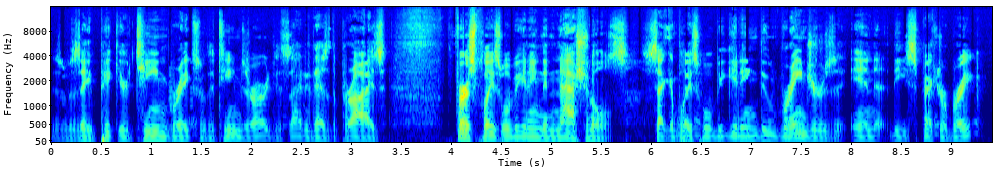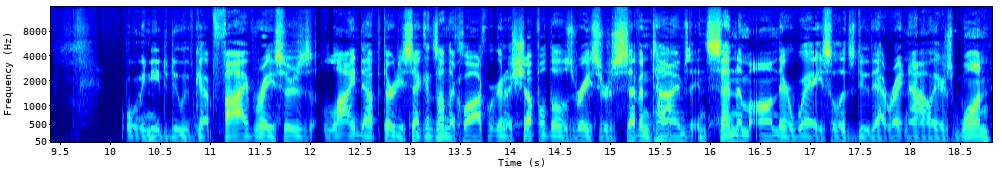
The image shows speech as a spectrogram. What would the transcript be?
This was a pick your team break, so the teams are already decided as the prize. First place will be getting the Nationals. Second place will be getting the Rangers in the Spectra break. What we need to do, we've got five racers lined up, 30 seconds on the clock. We're going to shuffle those racers seven times and send them on their way. So let's do that right now. Here's one,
